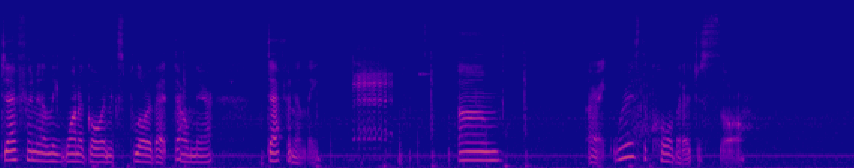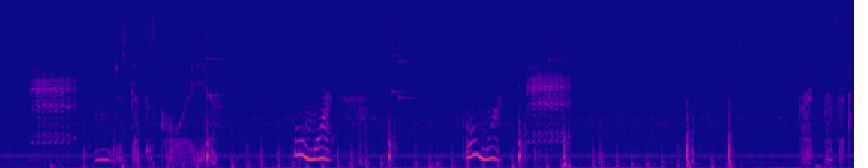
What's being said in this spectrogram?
definitely want to go and explore that down there. Definitely. Um. Alright, where is the coal that I just saw? Let me just get this coal right here. Oh, more. Oh, more. Alright, perfect.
